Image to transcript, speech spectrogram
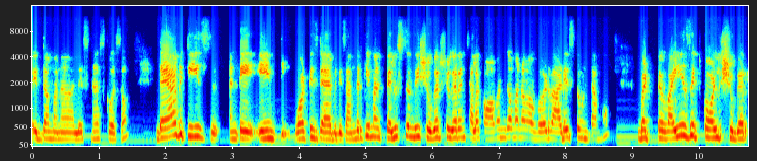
ఇద్దాం మన లిసనర్స్ కోసం. డయాబెటీస్ అంటే ఏంటి? వాట్ ఈస్ డయాబెటీస్ అందరికీ మనకు తెలుస్తుంది షుగర్ షుగర్ అని చాలా కామన్గా మనం ఆ వర్డ్ వాడేస్తూ ఉంటాము. But why is it called sugar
